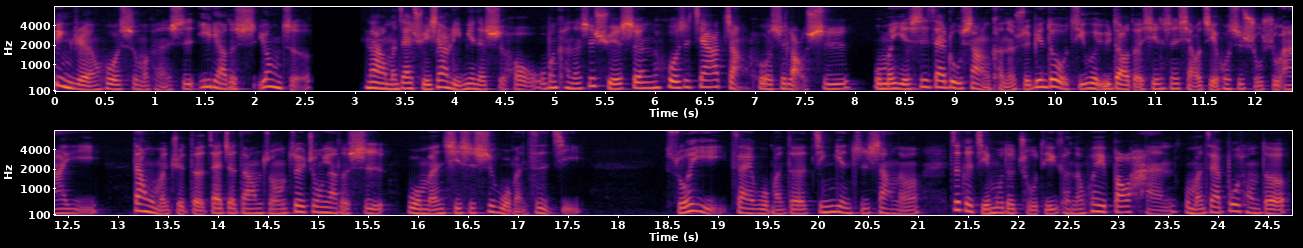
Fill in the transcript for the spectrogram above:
病人，或者是我们可能是医疗的使用者。那我们在学校里面的时候，我们可能是学生，或者是家长，或者是老师，我们也是在路上可能随便都有机会遇到的先生、小姐，或是叔叔、阿姨。但我们觉得在这当中最重要的是，我们其实是我们自己。所以在我们的经验之上呢，这个节目的主题可能会包含我们在不同的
